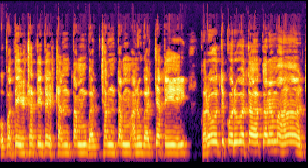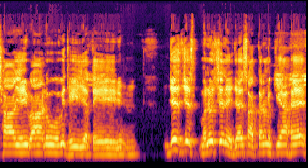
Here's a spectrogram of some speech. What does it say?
उपतिष्ठति तिष्ठन्तम, गच्छन्तम अनुगछति करोत कर्म विधीयते। जिस जिस मनुष्य ने जैसा कर्म किया है,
